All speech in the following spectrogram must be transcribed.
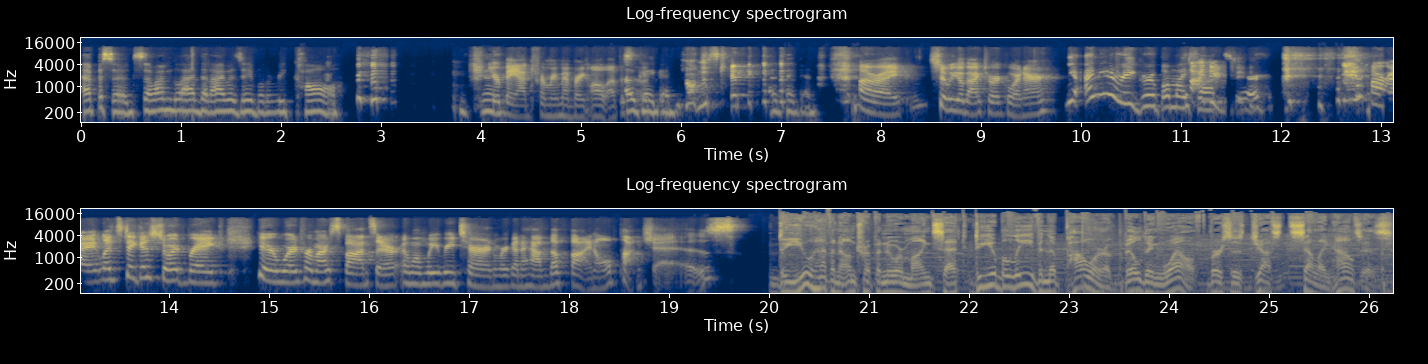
episodes, so I'm glad that I was able to recall. You're banned from remembering all episodes. okay. Good. I'm just kidding. Okay, good. All right. Should we go back to our corner? Yeah, I need to regroup on my thoughts here. All right. Let's take a short break, hear a word from our sponsor. And when we return, we're going to have the final punches. Do you have an entrepreneur mindset? Do you believe in the power of building wealth versus just selling houses?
